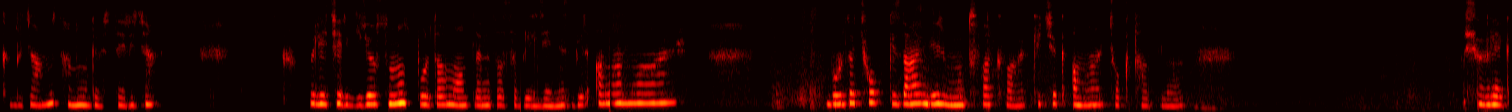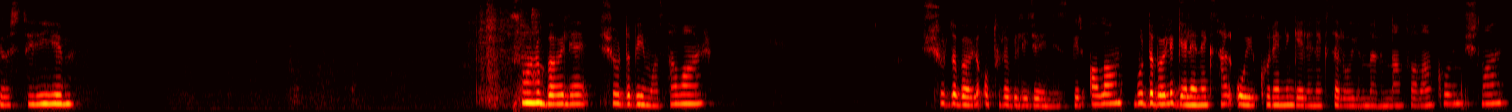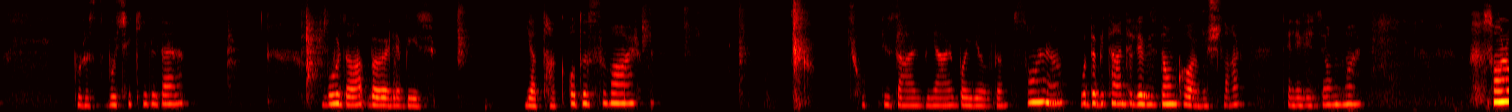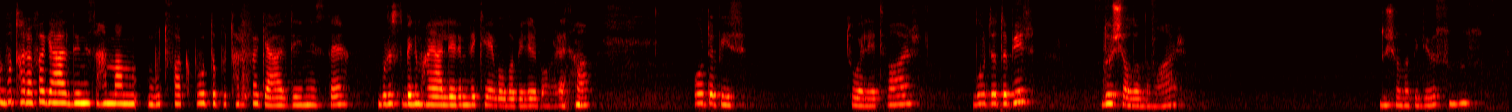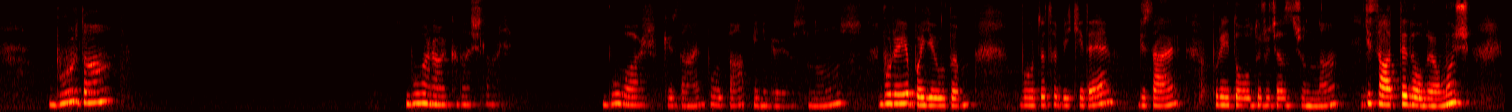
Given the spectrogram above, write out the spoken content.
kalacağımız hanımı göstereceğim. Böyle içeri giriyorsunuz. Burada montlarınızı asabileceğiniz bir alan var. Burada çok güzel bir mutfak var. Küçük ama çok tatlı. Şöyle göstereyim. Sonra böyle şurada bir masa var. Şurada böyle oturabileceğiniz bir alan. Burada böyle geleneksel oyun, Kore'nin geleneksel oyunlarından falan koymuşlar. Burası bu şekilde. Burada böyle bir yatak odası var. Çok güzel bir yer, bayıldım. Sonra burada bir tane televizyon koymuşlar. Televizyon var. Sonra bu tarafa geldiğinizde hemen mutfak burada bu tarafa geldiğinizde burası benim hayallerimdeki ev olabilir bu arada. Burada bir tuvalet var. Burada da bir duş alanı var. Duş alabiliyorsunuz. Burada bu var arkadaşlar. Bu var. Güzel. Burada beni görüyorsunuz. Buraya bayıldım. Burada tabii ki de güzel. Burayı dolduracağız şununla. 2 saatte doluyormuş.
